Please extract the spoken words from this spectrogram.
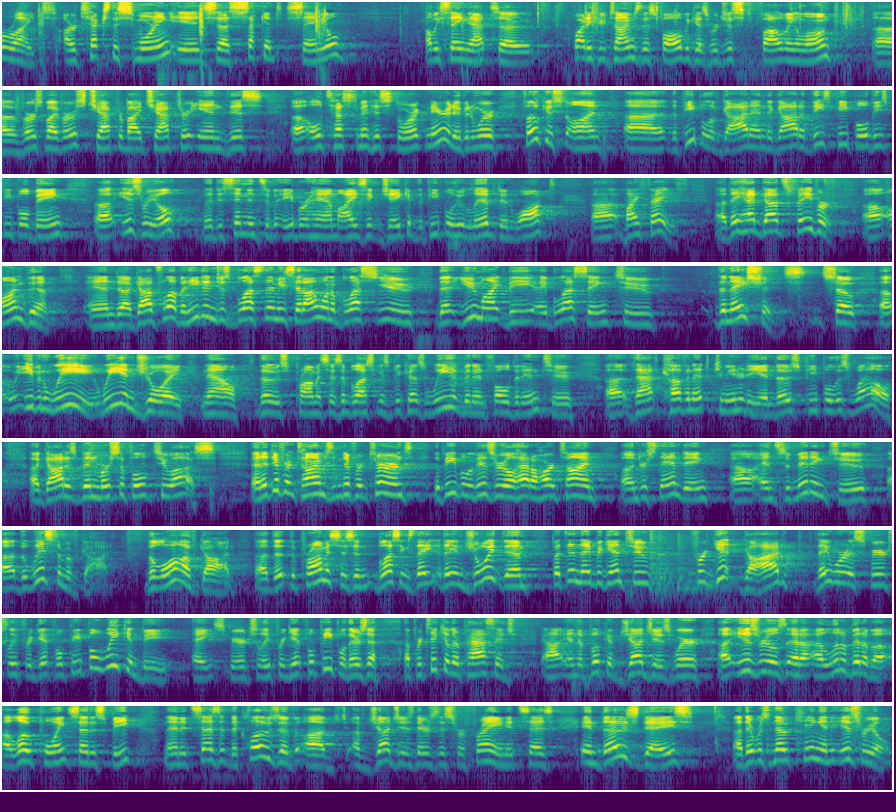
All right, our text this morning is uh, 2 Samuel. I'll be saying that uh, quite a few times this fall because we're just following along uh, verse by verse, chapter by chapter in this uh, Old Testament historic narrative. And we're focused on uh, the people of God and the God of these people, these people being uh, Israel, the descendants of Abraham, Isaac, Jacob, the people who lived and walked by faith. they had God's favor on them and uh, God's love. But He didn't just bless them, He said, I want to bless you that you might be a blessing to the nations. So uh, even we, we enjoy now those promises and blessings because we have been enfolded into uh, that covenant community and those people as well. Uh, God has been merciful to us. And at different times and different turns, the people of Israel had a hard time understanding uh, and submitting to uh, the wisdom of God the law of God, uh, the, the promises and blessings, they, they enjoyed them, but then they began to forget God. They were a spiritually forgetful people. We can be a spiritually forgetful people. There's a, a particular passage uh, in the book of Judges where uh, Israel's at a, a, little bit of a, a, low point, so to speak. And it says at the close of, of, of Judges, there's this refrain. It says, In those days, uh, there was no king in Israel.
